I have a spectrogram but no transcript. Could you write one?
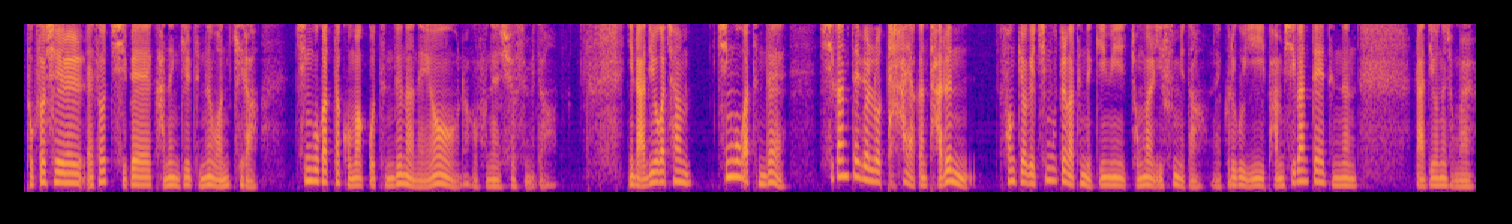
독서실에서 집에 가는 길 듣는 원키라. 친구 같아 고맙고 든든하네요. 라고 보내주셨습니다. 이 라디오가 참 친구 같은데 시간대별로 다 약간 다른 성격의 친구들 같은 느낌이 정말 있습니다. 네, 그리고 이 밤 시간대에 듣는 라디오는 정말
